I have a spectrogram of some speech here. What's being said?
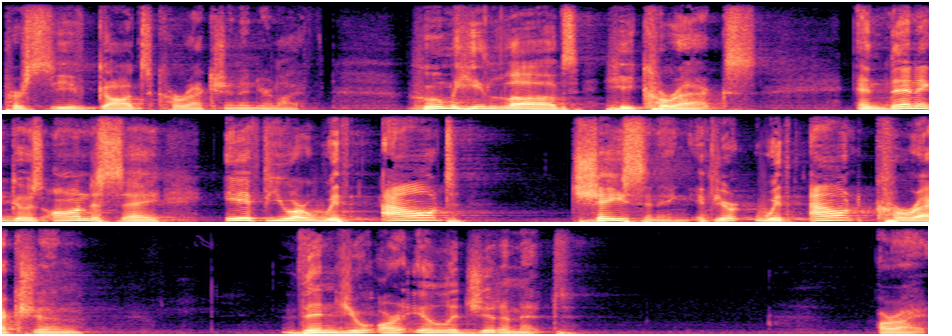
perceive God's correction in your life. Whom he loves, he corrects. And then it goes on to say, if you are without chastening, if you're without correction, then you are illegitimate. All right.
